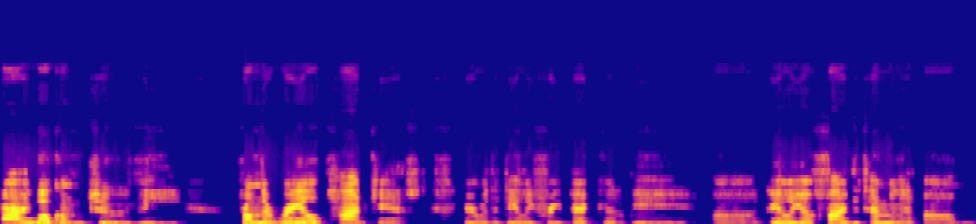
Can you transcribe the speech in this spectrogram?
Hi, welcome to the From the Rail podcast. Here with a daily free pick. It'll be a daily of five to 10 minute um,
